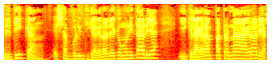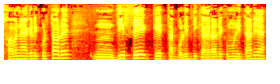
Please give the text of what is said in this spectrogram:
critican esa política agraria comunitaria y que la gran patronal agraria Jóvenes Agricultores mm, dice que esta política agraria comunitaria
